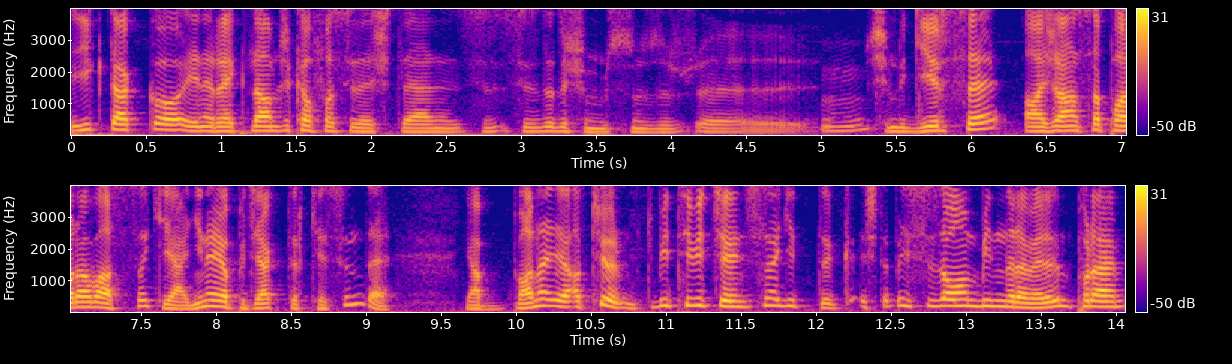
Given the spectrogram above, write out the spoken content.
ilk dakika o yine reklamcı kafasıyla işte yani siz, siz de düşünmüşsünüzdür. Ee, Hı hı. şimdi girse ajansa para bassa ki ya yine yapacaktır kesin de. Ya bana ya atıyorum bir Twitch yayıncısına gittik. İşte biz size 10 bin lira verelim Prime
